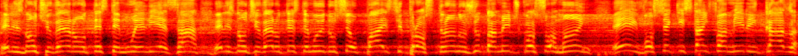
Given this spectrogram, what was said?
eles não tiveram o testemunho, Eliasar, eles não tiveram o testemunho do seu pai se prostrando juntamente com a sua mãe. Ei, você que está em família, em casa,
